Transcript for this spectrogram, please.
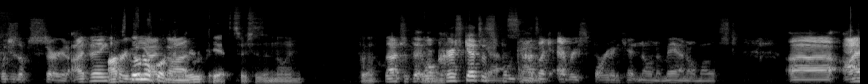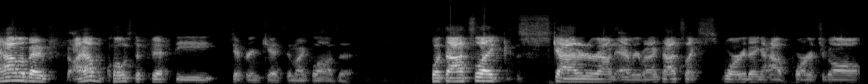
which is absurd. I think I've for still me, not I got got, the new kits, which is annoying. But that's the thing. Well, Chris gets a Yeah, sport, same. has like every sporting kit known to man almost. Uh, I have about I have close to fifty different kits in my closet, but that's like scattered around everybody. Like that's like sporting. I have Portugal.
